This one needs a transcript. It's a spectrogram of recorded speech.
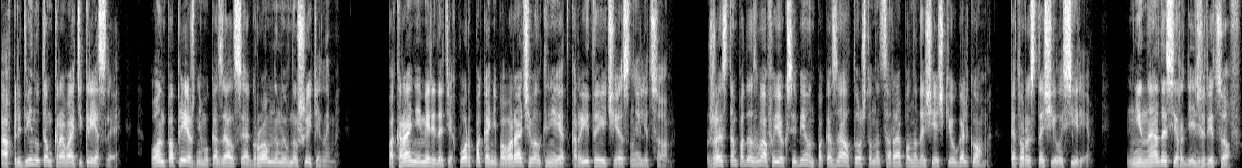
а в придвинутом кровати кресле. Он по-прежнему казался огромным и внушительным. По крайней мере до тех пор, пока не поворачивал к ней открытое и честное лицо. Жестом подозвав ее к себе, он показал то, что нацарапал на дощечке угольком, который стащила Сирия. «Не надо сердить жрецов»,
